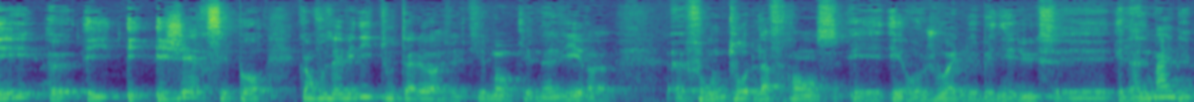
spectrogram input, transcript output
euh, et, et, gère ces ports. Quand vous avez dit tout à l'heure effectivement que les navires euh, font le tour de la France et, rejoignent le Benelux et, l'Allemagne,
